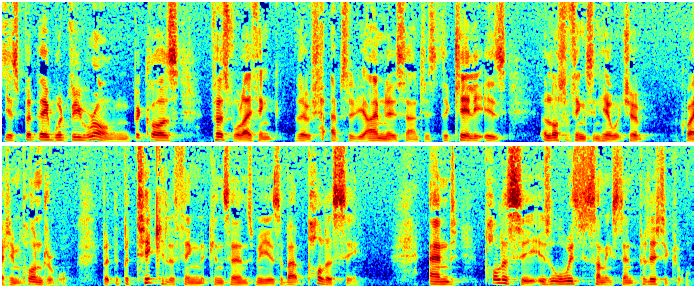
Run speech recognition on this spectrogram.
Yes, but they would be wrong because, first of all, I think, though absolutely I'm no scientist, there clearly is a lot of things in here which are quite imponderable. But the particular thing that concerns me is about policy. And policy is always, to some extent, political.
